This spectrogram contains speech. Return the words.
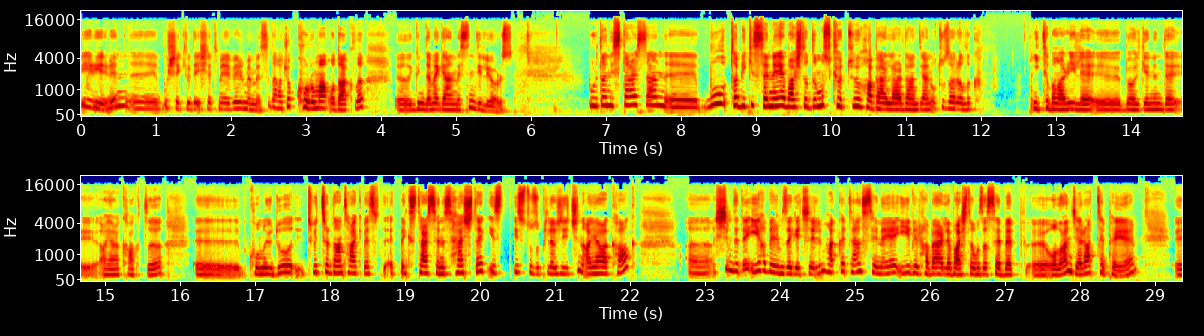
bir yerin e, bu şekilde işletmeye verilmemesi daha çok koruma odaklı e, gündeme gelmesini diliyoruz. Buradan istersen e, bu tabii ki seneye başladığımız kötü haberlerden yani 30 Aralık itibariyle e, bölgenin de e, ayağa kalktığı e, konuydu. Twitter'dan takip et, etmek isterseniz hashtag İstuzu plajı için ayağa kalk. Ee, şimdi de iyi haberimize geçelim. Hakikaten seneye iyi bir haberle başlamamıza sebep e, olan Cerattepe'ye. Ee,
